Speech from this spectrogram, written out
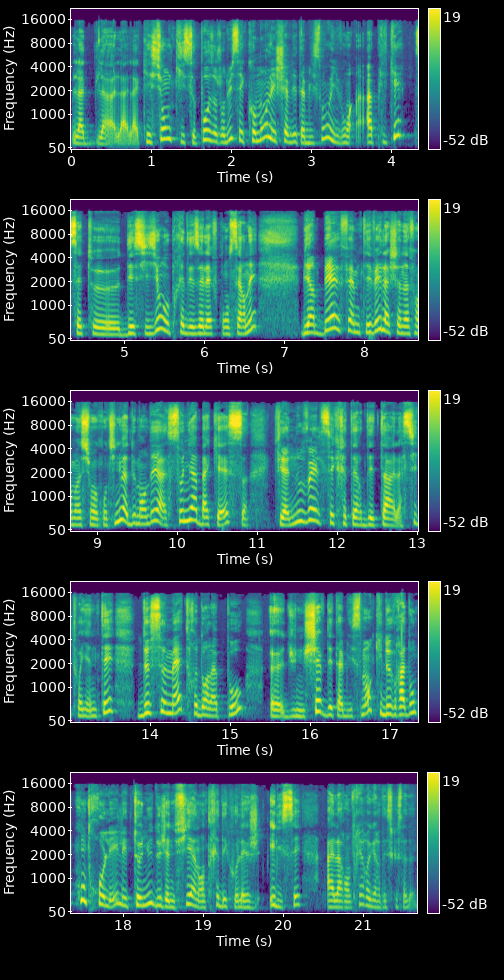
la, question qui se pose aujourd'hui, c'est comment les chefs d'établissement vont appliquer cette euh, décision auprès des élèves concernés. Eh bien, BFM TV, la chaîne d'information continue, a demandé à Sonia Baquès, qui est la nouvelle secrétaire d'État à la citoyenneté, de se mettre dans la peau euh, d'une chef d'établissement qui devra donc contrôler les tenues de jeunes filles à l'entrée des collèges et lycées à la rentrée. Regardez ce que ça donne.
